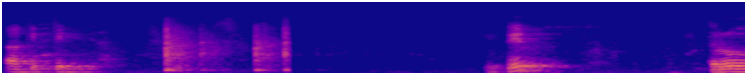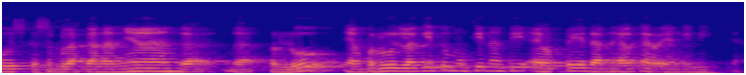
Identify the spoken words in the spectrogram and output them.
Uh, keep fit ya. Keep fit. Terus ke sebelah kanannya nggak nggak perlu. Yang perlu lagi itu mungkin nanti LP dan LR yang ini ya.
